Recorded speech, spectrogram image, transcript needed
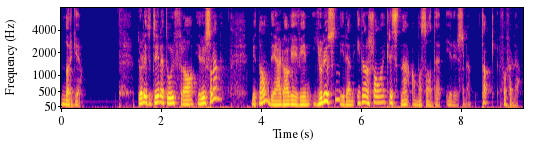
Norge. Du har lyttet til et ord fra Jerusalem. Mitt navn det er Dag Øyvind Juliussen i Den internasjonale kristne ambassade i Jerusalem. Takk for følget.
